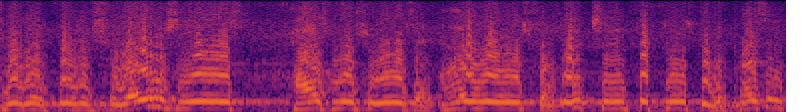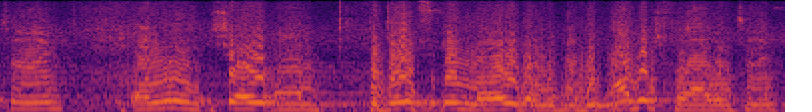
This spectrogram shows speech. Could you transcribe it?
Through the Thoreau's years, Hosmer's years and our years from 1850s to the present time. And we show um, the dates in May when we had the average flowering time.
